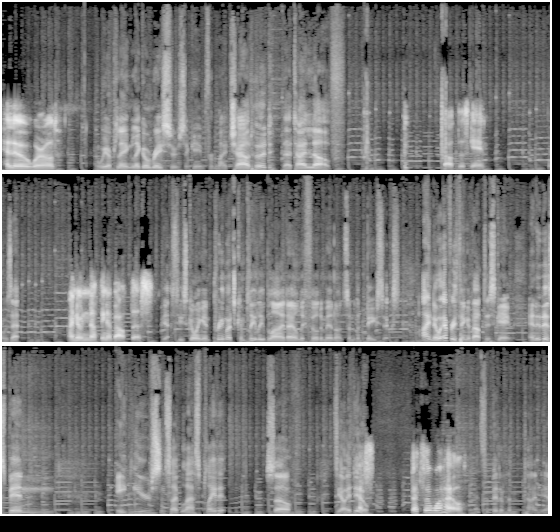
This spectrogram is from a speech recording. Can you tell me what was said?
Hello, world. And we are playing Lego Racers, a game from my childhood that I love. About this game. What was that? I know nothing about this. Yes, he's going in pretty much completely blind. I only filled him in on some of the basics. I know everything about this game, and it has been eight years since I've last played it. So, see how I do. That's, that's a while. That's a bit of a time, yeah.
